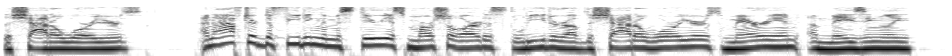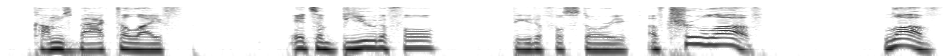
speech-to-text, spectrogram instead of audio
the Shadow Warriors. And after defeating the mysterious martial artist leader of the Shadow Warriors, Marion amazingly comes back to life. It's a beautiful, beautiful story of true love. Love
